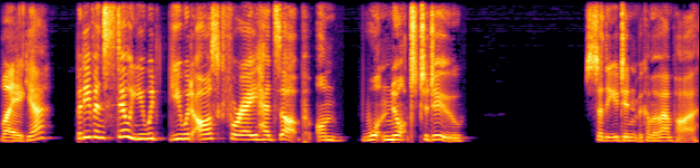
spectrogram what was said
Like, Yeah. But even still, you would, you would ask for a heads up on what not to do so that you didn't become a vampire.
